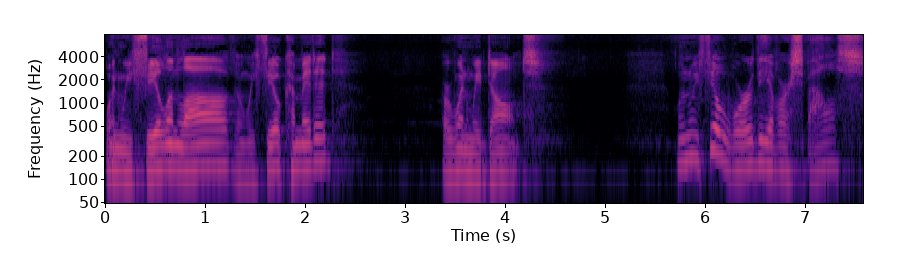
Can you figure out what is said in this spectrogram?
When we feel in love and we feel committed or when we don't? When we feel worthy of our spouse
